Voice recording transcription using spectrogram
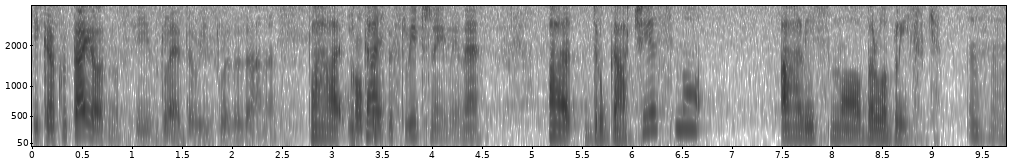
I kako taj odnos je izgledao i izgleda danas? Pa, i Koliko taj, ste slični ili ne? pa drugačije smo, ali smo vrlo bliske. Mhm,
